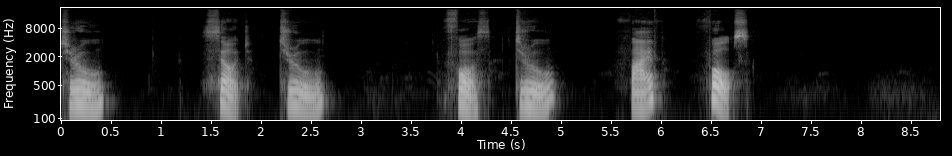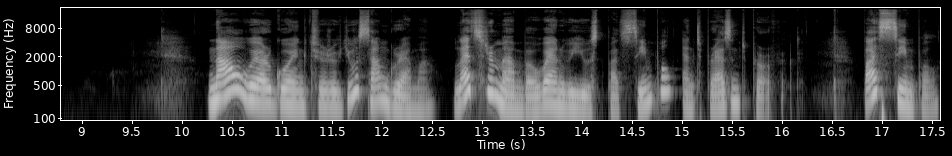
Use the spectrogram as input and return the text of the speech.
true. Third, true. Fourth, true. Five, false. Now we are going to review some grammar. Let's remember when we used past simple and present perfect. Past simple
